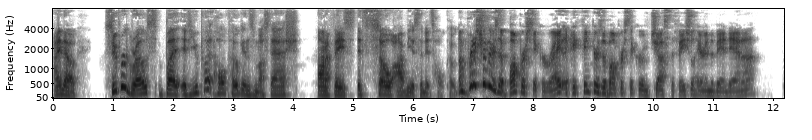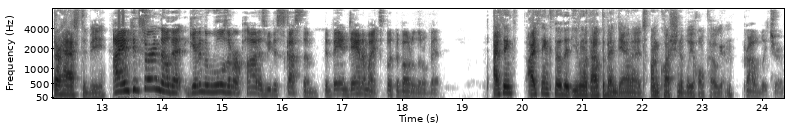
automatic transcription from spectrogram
I know. Super gross, but if you put Hulk Hogan's mustache on a face, it's so obvious that it's Hulk Hogan. I'm pretty sure there's a bumper sticker, right? Like I think there's a bumper sticker of just the facial hair and the bandana. There has to be. I am concerned though that given the rules of our pod as we discuss them, the bandana might split the vote a little bit. I think I think though that even without the bandana, it's unquestionably Hulk Hogan. Probably true.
